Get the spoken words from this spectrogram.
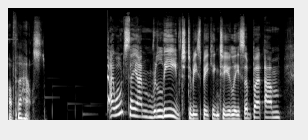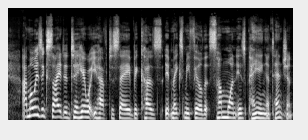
of the House. I won't say I'm relieved to be speaking to you, Lisa, but um, I'm always excited to hear what you have to say because it makes me feel that someone is paying attention.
